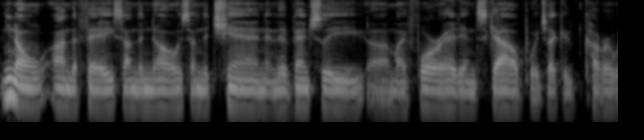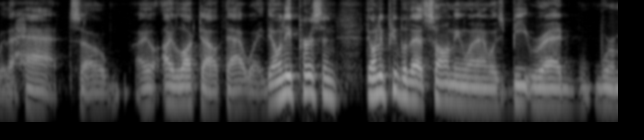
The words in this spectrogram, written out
you know, on the face, on the nose, on the chin, and eventually uh, my forehead and scalp, which I could cover with a hat. So I, I, lucked out that way. The only person, the only people that saw me when I was beet red were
